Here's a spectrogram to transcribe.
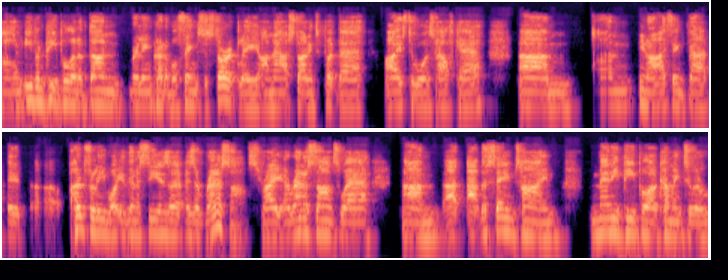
And even people that have done really incredible things historically are now starting to put their eyes towards healthcare. Um, and you know i think that it uh, hopefully what you're going to see is a is a renaissance, right? A renaissance where um, at, at the same time, many people are coming to a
